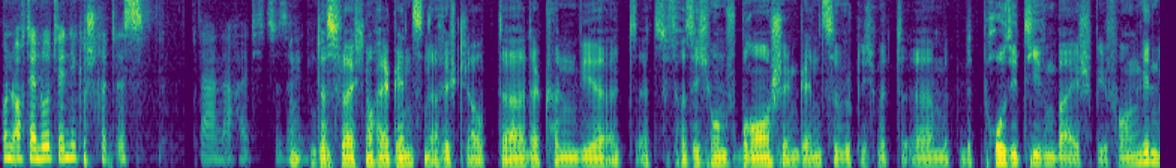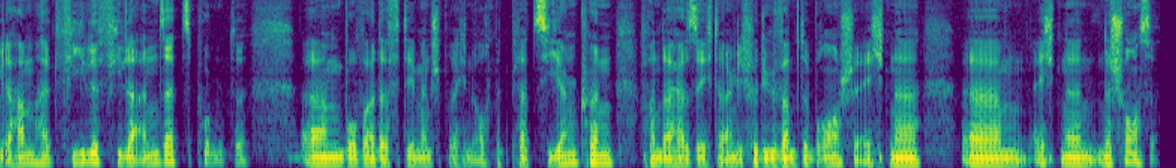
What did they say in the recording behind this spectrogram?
und auch der notwendige Schritt ist da nachhaltig zu sein. Das vielleicht noch ergänzen. Also ich glaube, da, da können wir als, als Versicherungsbranche in Gänze wirklich mit, äh, mit, mit positiven Beispiel vorangehen. Wir haben halt viele, viele Ansatzpunkte, ähm, wo wir das dementsprechend auch mit platzieren können. Von daher sehe ich da eigentlich für die gesamte Branche echt eine, ähm, echt eine, eine Chance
